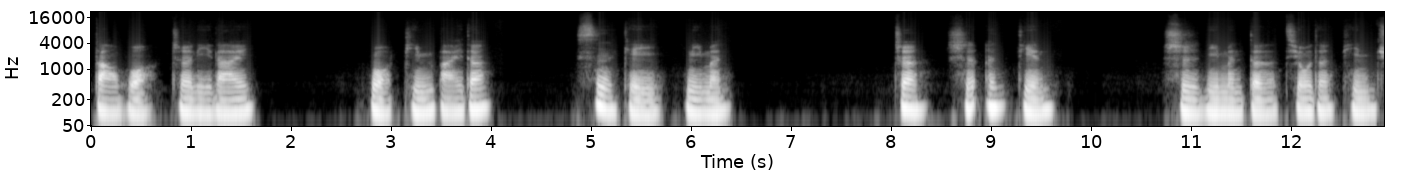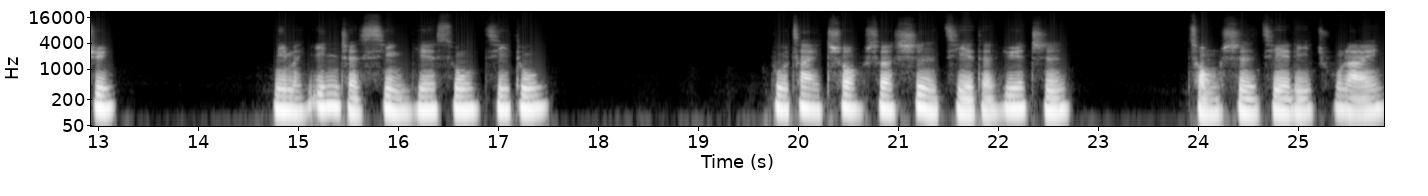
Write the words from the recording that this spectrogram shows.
到我这里来，我平白的。赐给你们，这是恩典，是你们得救的凭据。你们因着信耶稣基督，不再受这世界的约制，从世界里出来，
